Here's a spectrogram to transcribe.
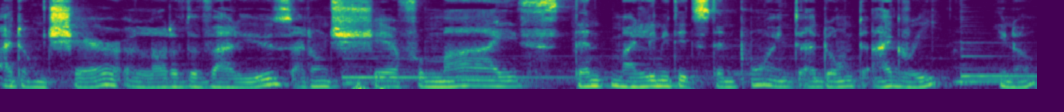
I don't share a lot of the values. I don't share from my stand, my limited standpoint. I don't agree, you know.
